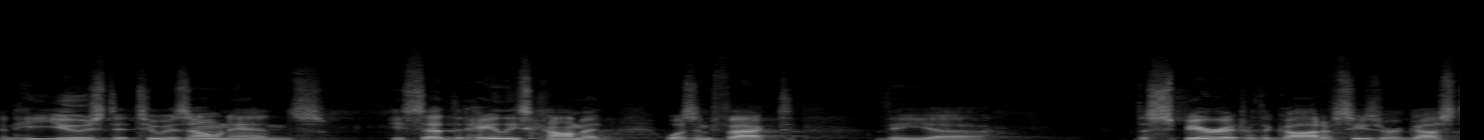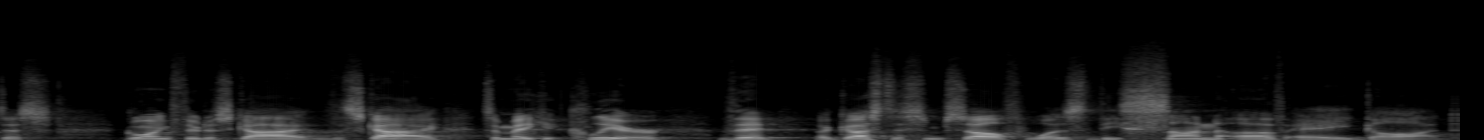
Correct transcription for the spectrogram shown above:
And he used it to his own ends. He said that Halley's Comet was, in fact, the, uh, the spirit or the god of Caesar Augustus going through the sky, the sky to make it clear that Augustus himself was the son of a god.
